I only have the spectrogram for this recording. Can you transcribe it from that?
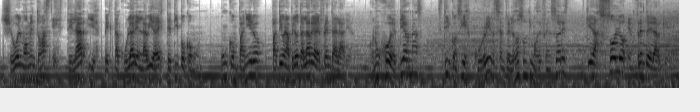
llegó el momento más estelar y espectacular en la vida de este tipo común. Un compañero patea una pelota larga de frente al área. Con un juego de piernas, Steve consigue escurrirse entre los dos últimos defensores y queda solo enfrente del arquero.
